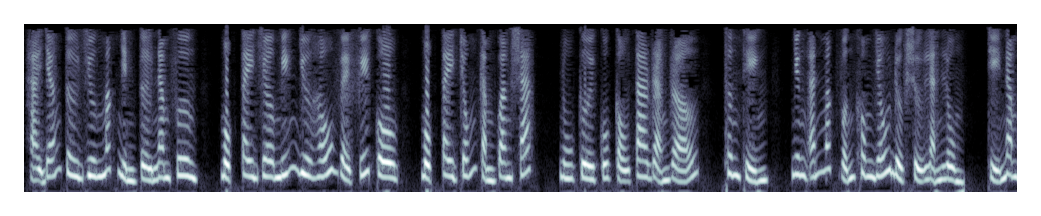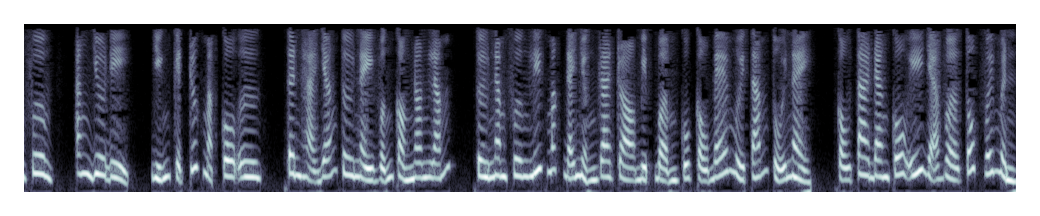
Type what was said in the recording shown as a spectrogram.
hạ gián tư dương mắt nhìn từ Nam Phương, một tay giơ miếng dưa hấu về phía cô, một tay chống cầm quan sát, nụ cười của cậu ta rạng rỡ, thân thiện, nhưng ánh mắt vẫn không giấu được sự lạnh lùng, chị Nam Phương, ăn dưa đi, diễn kịch trước mặt cô ư, tên hạ gián tư này vẫn còn non lắm, từ Nam Phương liếc mắt đã nhận ra trò biệt bợm của cậu bé 18 tuổi này, cậu ta đang cố ý giả vờ tốt với mình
